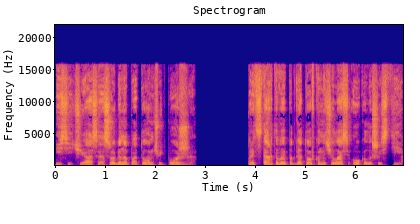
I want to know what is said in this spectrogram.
И сейчас, и особенно потом, чуть позже. Предстартовая подготовка началась около шести.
